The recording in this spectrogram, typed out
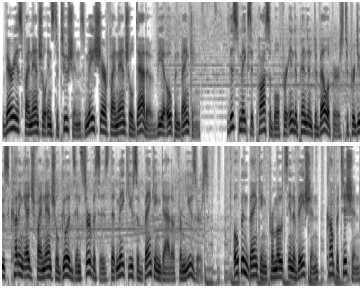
various financial institutions may share financial data via open banking. This makes it possible for independent developers to produce cutting-edge financial goods and services that make use of banking data from users. Open banking promotes innovation, competition,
